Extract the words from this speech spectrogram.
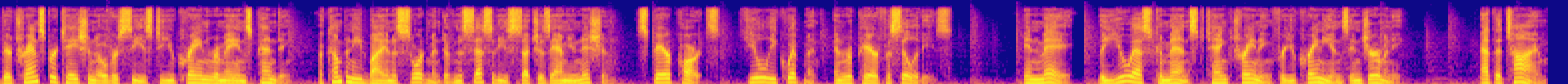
their transportation overseas to Ukraine remains pending, accompanied by an assortment of necessities such as ammunition, spare parts, fuel equipment, and repair facilities. In May, the U.S. commenced tank training for Ukrainians in Germany. At the time,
